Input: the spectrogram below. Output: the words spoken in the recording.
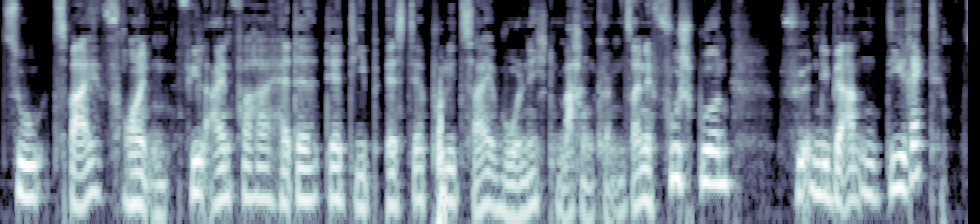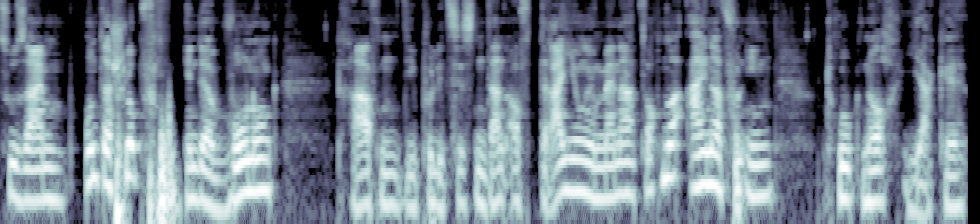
zu zwei Freunden. Viel einfacher hätte der Dieb es der Polizei wohl nicht machen können. Seine Fußspuren führten die Beamten direkt zu seinem Unterschlupf in der Wohnung, trafen die Polizisten dann auf drei junge Männer, doch nur einer von ihnen trug noch Jacke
